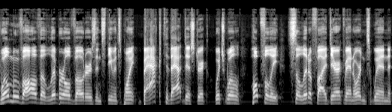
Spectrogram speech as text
we'll move all the liberal voters in Stevens Point back to that district, which will hopefully solidify Derrick Van Orden's win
